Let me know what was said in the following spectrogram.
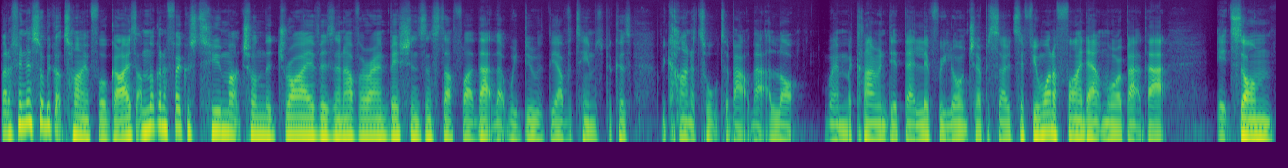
But I think that's all we've got time for, guys. I'm not going to focus too much on the drivers and other ambitions and stuff like that that we do with the other teams because we kind of talked about that a lot when McLaren did their livery launch episode. So if you want to find out more about that, it's on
